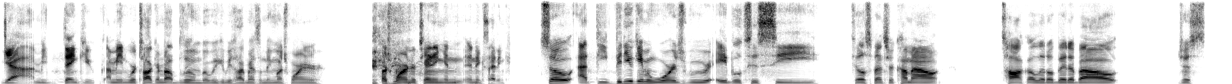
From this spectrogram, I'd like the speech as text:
yeah i mean thank you i mean we're talking about bloom but we could be talking about something much more much more entertaining and, and exciting so at the video game awards we were able to see phil spencer come out talk a little bit about just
